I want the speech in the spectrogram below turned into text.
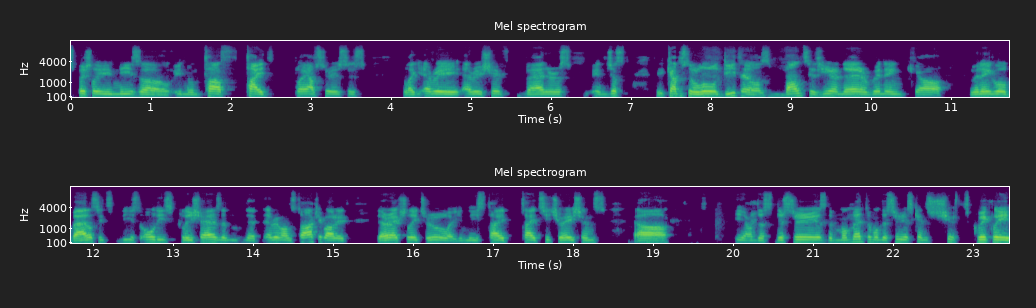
especially in these uh, you know tough, tight playoff series. Like every every shift matters. and just it comes to little details, bounces here and there, winning uh, winning little battles. It's these all these cliches that, that everyone's talking about. It they're actually true. Like in these tight tight situations. Uh, you know the, the series the momentum of the series can shift quickly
